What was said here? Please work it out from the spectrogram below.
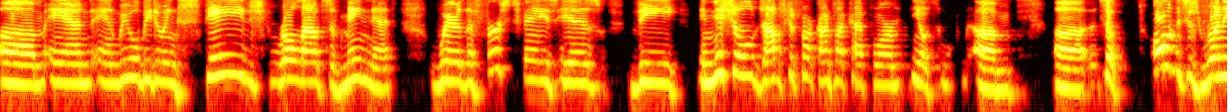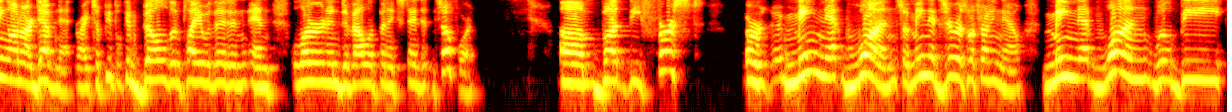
Um, and and we will be doing staged rollouts of mainnet where the first phase is the initial JavaScript smart contract platform, you know, um, uh, so all of this is running on our DevNet, right? So people can build and play with it and, and learn and develop and extend it and so forth. Um, but the first or mainnet one, so mainnet zero is what's running now. Mainnet one will be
